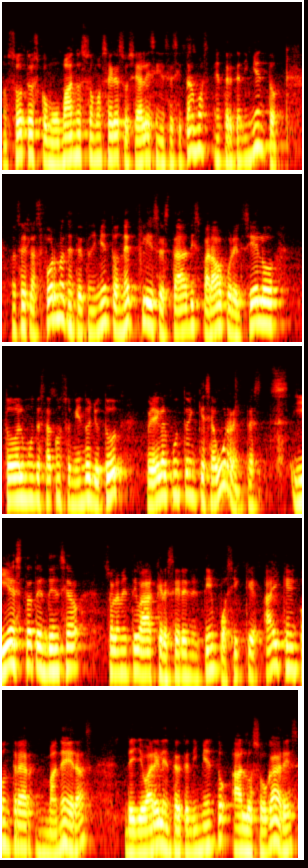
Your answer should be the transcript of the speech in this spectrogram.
Nosotros como humanos somos seres sociales y necesitamos entretenimiento. Entonces las formas de entretenimiento, Netflix está disparado por el cielo, todo el mundo está consumiendo YouTube, pero llega el punto en que se aburren. y esta tendencia solamente va a crecer en el tiempo, así que hay que encontrar maneras de llevar el entretenimiento a los hogares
